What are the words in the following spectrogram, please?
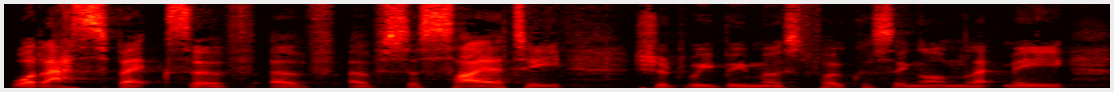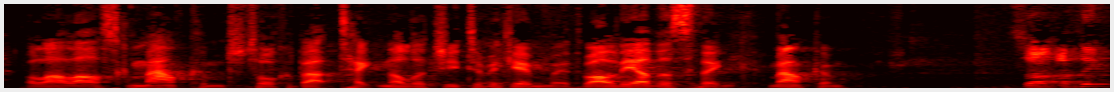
What aspects of, of, of society should we be most focusing on? Let me, well, I'll ask Malcolm to talk about technology to begin with, while the others think. Malcolm. So I think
